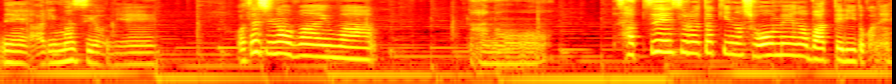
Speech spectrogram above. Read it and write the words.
ねありますよね。私の場合はあの撮影する時の照明のバッテリーとかね。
